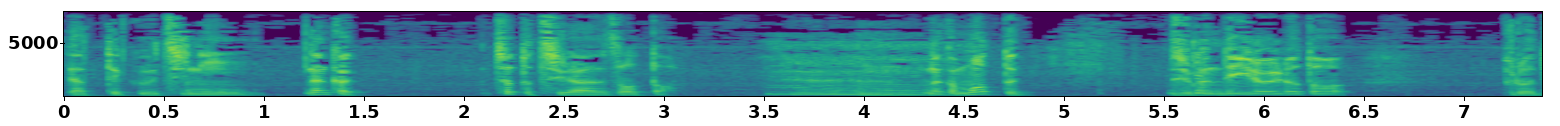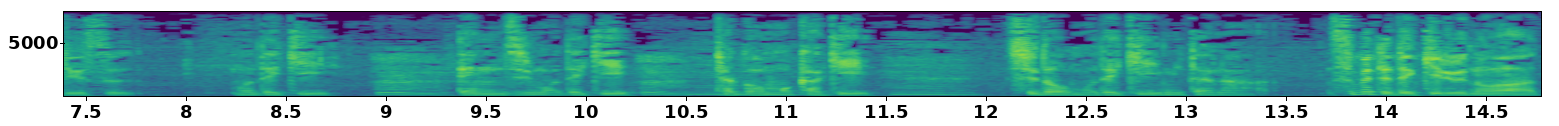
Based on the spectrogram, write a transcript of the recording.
やっていくうちになんかちょっと違うぞと、ううん。なんかもっと自分でいろいろとプロデュースもできうん。演じもでき、うん。脚本も書きうん。指導もできみたいな全てできるのは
